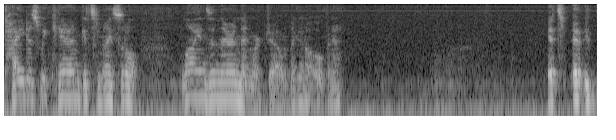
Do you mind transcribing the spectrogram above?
tight as we can, get some nice little lines in there, and then we're gently gonna open it. It's it,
